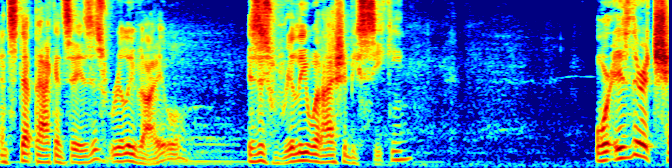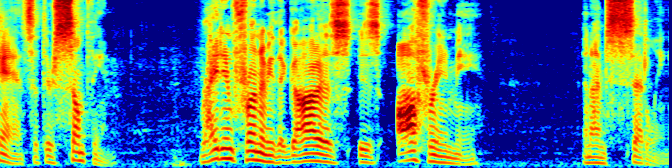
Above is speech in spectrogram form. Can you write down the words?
And step back and say, is this really valuable? Is this really what I should be seeking? Or is there a chance that there's something right in front of me that God is, is offering me and I'm settling?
